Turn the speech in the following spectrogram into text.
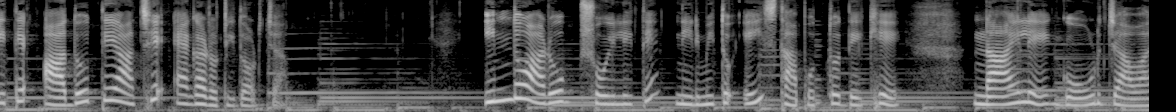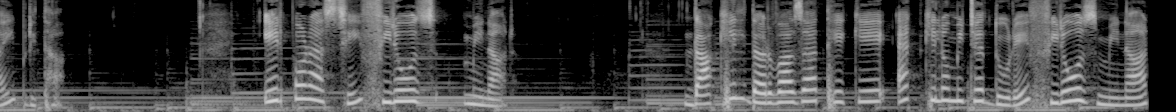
এতে আদতে আছে এগারোটি দরজা। ইন্দো আরব শৈলীতে নির্মিত এই স্থাপত্য দেখে না এলে গৌড় যাওয়াই বৃথা। এরপর আসছি ফিরোজ মিনার। দাখিল দরওয়াজা থেকে এক কিলোমিটার দূরে ফিরোজ মিনার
